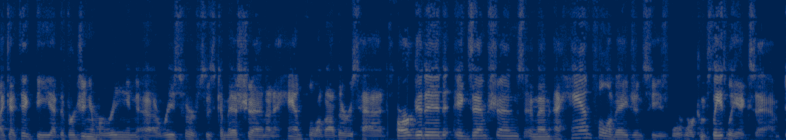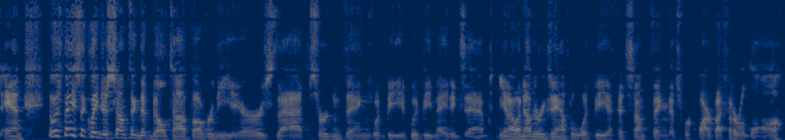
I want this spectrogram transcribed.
like I think the uh, the Virginia Marine uh, Resources Commission and a handful of others had targeted exemptions, and then a handful of agencies were, were completely exempt. And it was basically just something that built up over the years that certain things would be would be made exempt. You know, another example would be if it's something that's required by federal law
